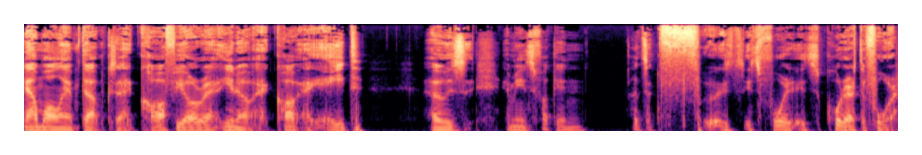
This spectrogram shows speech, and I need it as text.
now I'm all amped up because I had coffee already. You know, I had coffee. I ate. I was. I mean, it's fucking. It's like it's, it's four. It's quarter after four.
